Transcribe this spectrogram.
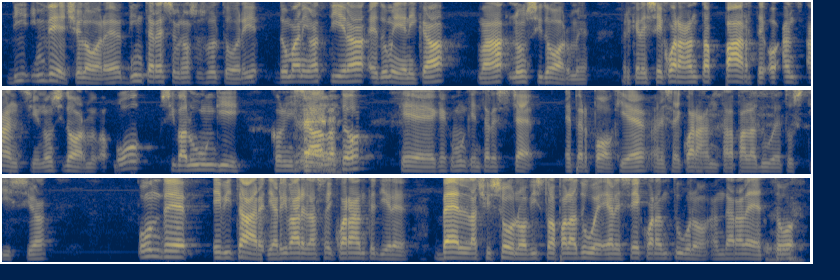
Di, invece, Lore, di interesse per i nostri ascoltatori, domani mattina è domenica, ma non si dorme, perché alle 6.40 parte, o, anzi, anzi, non si dorme, o si va lunghi con il eh. sabato, che, che comunque interessa, cioè, è per pochi, eh? alle 6.40 la palla 2 è tostissima, onde evitare di arrivare alla 6.40 e dire bella ci sono, ho visto la palla 2 e alle 6.41 andare a letto,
